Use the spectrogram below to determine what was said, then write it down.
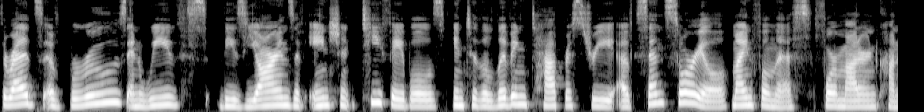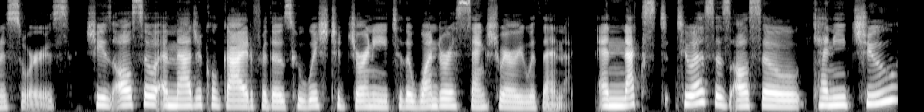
threads of brews and weaves these yarns of ancient tea fables into the living tapestry of sensorial mindfulness for modern connoisseurs. She is also a magical guide for those who wish to journey to the wondrous sanctuary within. And next to us is also Kenny Chu.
